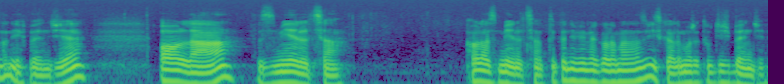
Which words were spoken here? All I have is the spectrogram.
No niech będzie. Ola z Mielca. Ola z Mielca. Tylko nie wiem, jak Ola ma nazwisko, ale może tu gdzieś będzie.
